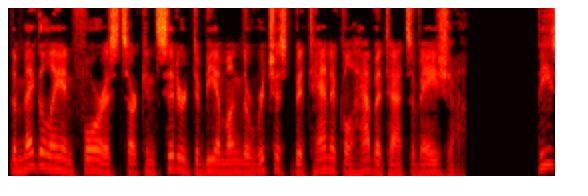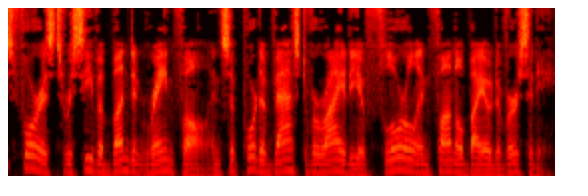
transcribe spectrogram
The Meghalayan forests are considered to be among the richest botanical habitats of Asia. These forests receive abundant rainfall and support a vast variety of floral and faunal biodiversity.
